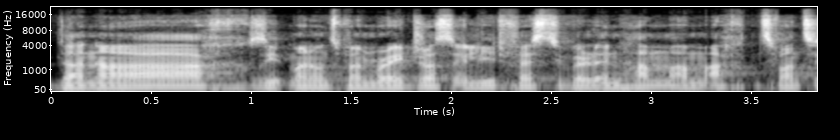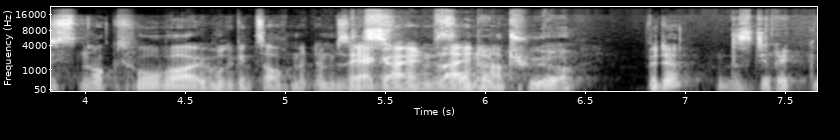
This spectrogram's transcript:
Danach sieht man uns beim Ragers Elite Festival in Hamm am 28. Oktober, übrigens auch mit einem sehr das geilen Line-Up. Vor der Tür. Bitte? Das ist direkt,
